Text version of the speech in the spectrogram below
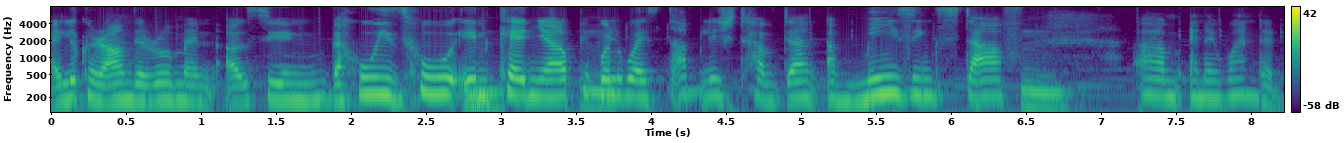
I look around the room, and I was seeing the who is who in Kenya. People who are established have done amazing stuff, um, and I wondered,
